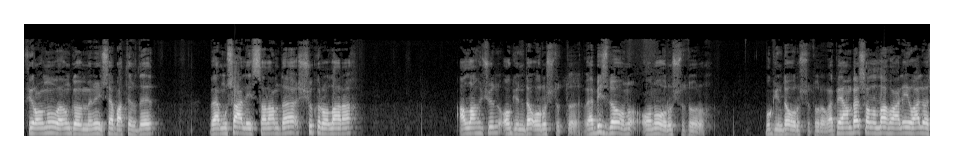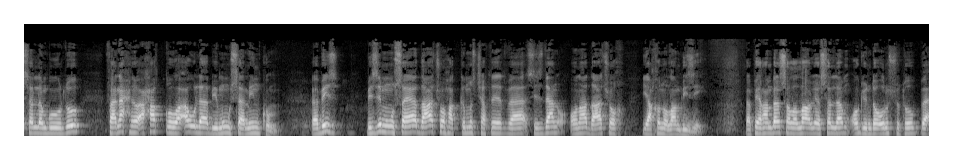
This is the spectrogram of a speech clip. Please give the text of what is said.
Fironu və onun qövmünü isə batırdı. Və Musa aleyhissalam da şükür olaraq Allah üçün o gündə oruç tutdu. Və biz də onu, onu oruç tuturuq. Bu gündə oruç tuturuq. Və Peyğəmbər sallallahu aleyhi və, və səlləm buyurdu, فَنَحْنُ أَحَقُّ وَأَوْلَى بِمُوسَ مِنْكُمْ Və biz bizim Musaya daha çox haqqımız çatır və sizdən ona daha çox yaxın olan bizik. Və Peyğəmbər sallallahu aleyhi ve sellem o gündə oruç tutub və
